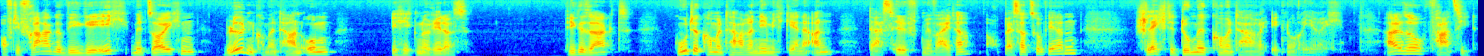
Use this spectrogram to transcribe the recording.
auf die Frage, wie gehe ich mit solchen blöden Kommentaren um, ich ignoriere das. Wie gesagt, gute Kommentare nehme ich gerne an, das hilft mir weiter, auch besser zu werden. Schlechte, dumme Kommentare ignoriere ich. Also Fazit,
